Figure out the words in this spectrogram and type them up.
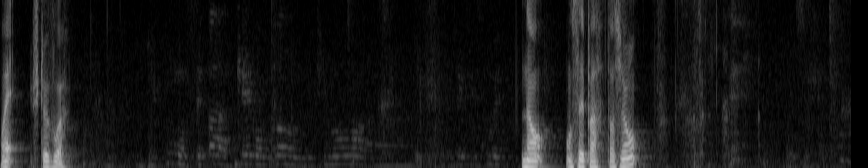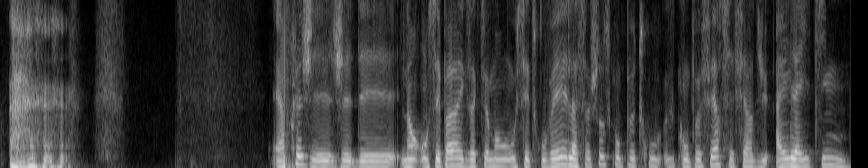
Ouais, je te vois. on ne sait pas. Non. Attention. Et après, j'ai des... Non, on sait pas exactement où c'est trouvé. La seule chose qu'on peut, peut faire, c'est faire du highlighting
